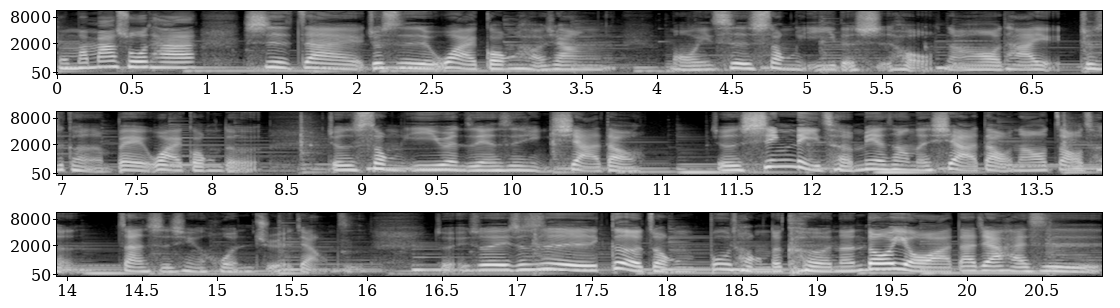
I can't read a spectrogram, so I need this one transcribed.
我妈妈说，她是在就是外公好像某一次送医的时候，然后她也就是可能被外公的，就是送医院这件事情吓到，就是心理层面上的吓到，然后造成暂时性昏厥这样子。对，所以就是各种不同的可能都有啊，大家还是。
